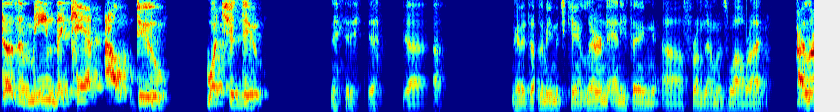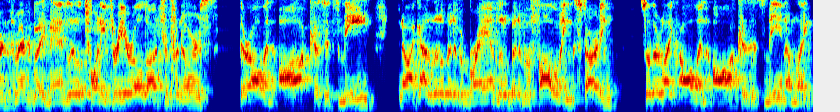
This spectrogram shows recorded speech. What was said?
doesn't mean they can't outdo what you do. yeah, yeah. And it doesn't mean that you can't learn anything uh, from them as well, right? I learn from everybody, man. Little 23 year old entrepreneurs, they're all in awe because it's me. You know, I got a little bit of a brand, a little bit of a following starting. So they're like all in awe because it's me. And I'm like,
